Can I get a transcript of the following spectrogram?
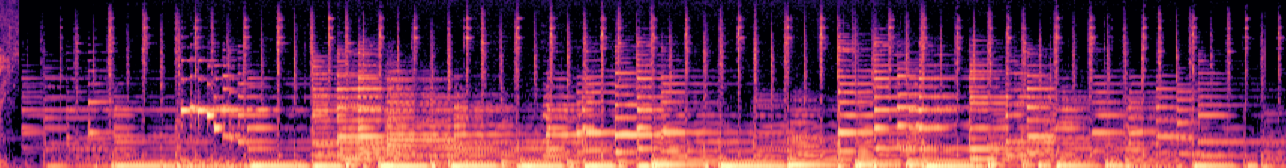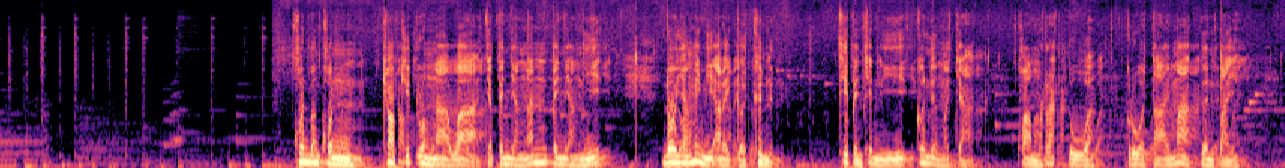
คนบางคนชอบคิดล่วงหน้าว่าจะเป็นอย่างนั้นเป็นอย่างนี้ โดยยังไม่มีอะไรเกิดขึ้น ที่เป็นเช่นนี้ก็เนื่องมาจาก ความรักตัว กลัวตายมากเกินไป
